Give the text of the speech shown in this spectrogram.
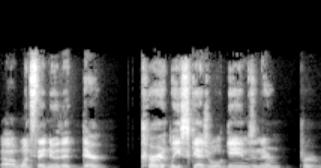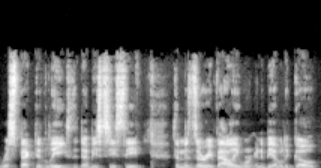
Uh, once they knew that their currently scheduled games in their respective leagues, the WCC, the Missouri Valley, weren't going to be able to go.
